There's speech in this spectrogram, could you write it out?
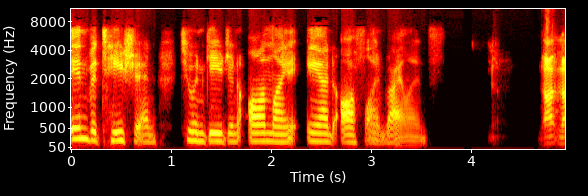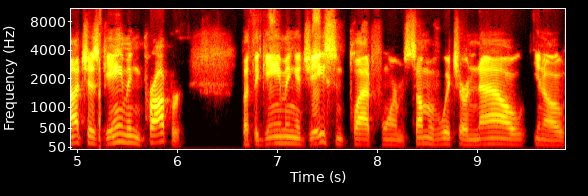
invitation to engage in online and offline violence. Not, not just gaming proper, but the gaming adjacent platforms, some of which are now, you know,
